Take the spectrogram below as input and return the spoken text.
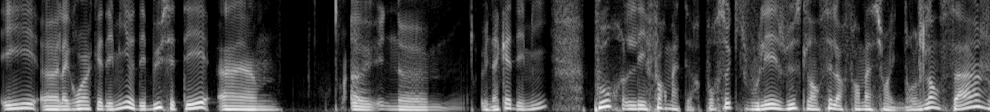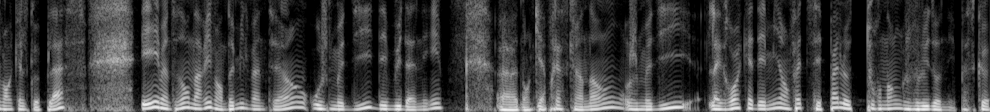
et euh, la Grow Academy, au début, c'était un euh, une, euh, une académie pour les formateurs, pour ceux qui voulaient juste lancer leur formation en ligne. Donc je lance ça, je vends quelques places, et maintenant on arrive en 2021 où je me dis, début d'année, euh, donc il y a presque un an, je me dis, l'Agro Academy, en fait, c'est pas le tournant que je veux lui donner, parce que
